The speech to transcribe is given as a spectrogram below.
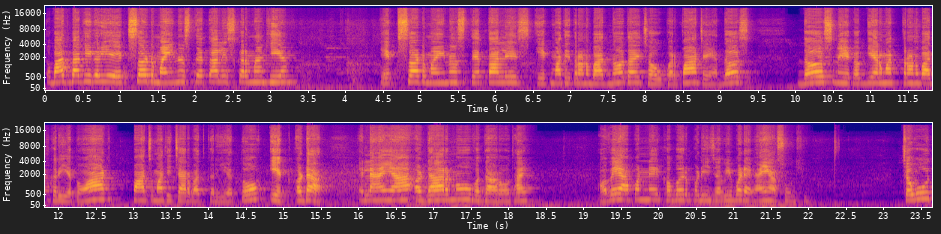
તો બાદ બાકી કરીએ, એકસઠ માઇનસ તેતાલીસ કરી નાખીએ. એકસઠ માઇનસ તેતાલીસ, એકમાંથી ત્રણ બાદ ન થાય, છ ઉપર પાંચ, અહીંયા દસ. દસ ને એક અગિયારમાં ત્રણ બાદ કરીએ તો આઠ, પાંચમાંથી ચાર બાદ કરીએ તો એક, અઢાર. એટલે અહીંયા અઢારનો વધારો થાય. હવે આપણને ખબર પડી જવી પડે કે અહીંયા શું થયું. ચૌદ,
